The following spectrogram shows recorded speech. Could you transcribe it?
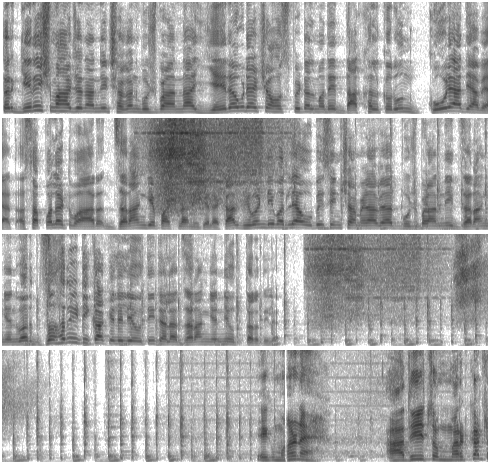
तर गिरीश महाजनांनी छगन भुजबळांना येरवड्याच्या हॉस्पिटलमध्ये दाखल करून गोळ्या द्याव्यात असा पलटवार जरांगे पाटलांनी केला काल भिवंडीमधल्या ओबीसींच्या मेळाव्यात भुजबळांनी जरांगेंवर जहरी टीका केलेली होती त्याला जरांगेंनी उत्तर दिलं. एक म्हण आहे आधीच मरकट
